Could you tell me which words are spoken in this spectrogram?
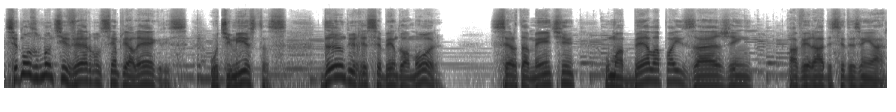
Se nos mantivermos sempre alegres, otimistas, dando e recebendo amor, certamente uma bela paisagem haverá de se desenhar,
